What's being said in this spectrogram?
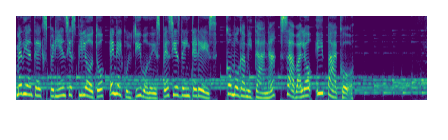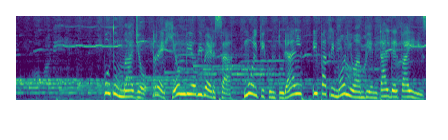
mediante experiencias piloto en el cultivo de especies de interés, como gamitana, sábalo y paco. Putumayo, región biodiversa, multicultural y patrimonio ambiental del país.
